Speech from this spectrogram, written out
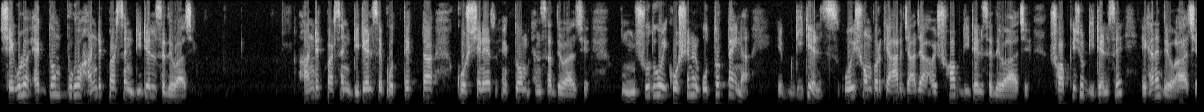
সেগুলো একদম পুরো হান্ড্রেড পার্সেন্ট ডিটেলসে দেওয়া আছে। হান্ড্রেড পার্সেন্ট ডিটেলসে প্রত্যেকটা কোশ্চেনের একদম অ্যান্সার দেওয়া আছে। শুধু ওই কোশ্চেনের উত্তরটাই না ডিটেলস ওই সম্পর্কে আর যা যা হয় সব ডিটেলসে দেওয়া আছে। সব কিছু ডিটেলসে এখানে দেওয়া আছে।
